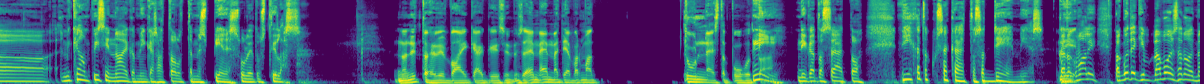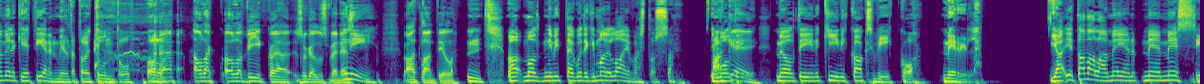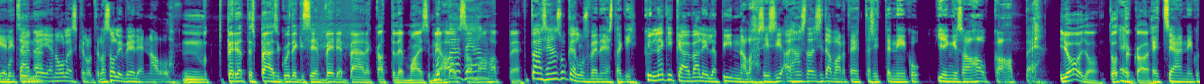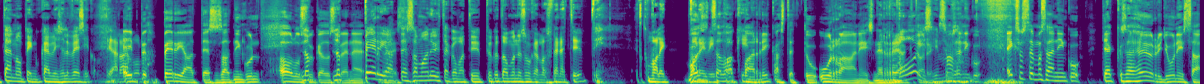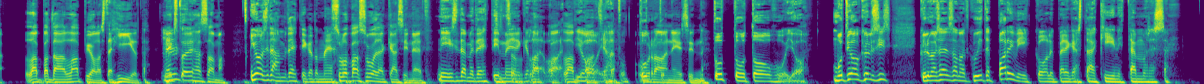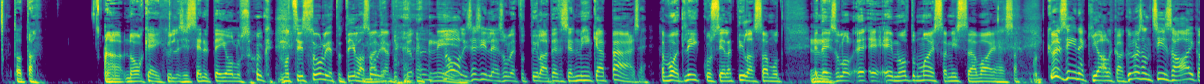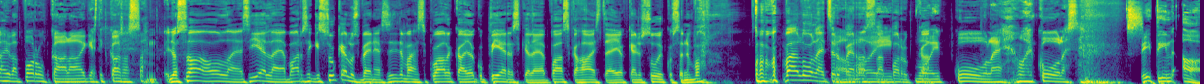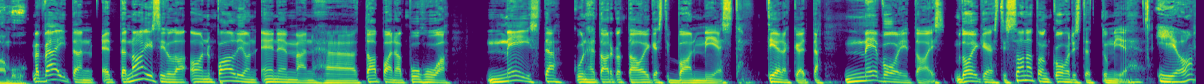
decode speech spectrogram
mikä on pisin aika, minkä sä oot ollut tämmöisessä pienessä suljetustilassa? No nyt on hyvin vaikea kysymys. En, en mä tiedä, varmaan tunneista puhutaan. Niin, niin kato sä et ole, niin kato kun sä käyt tuossa D-mies. Kato niin. kun mä olin, mä kuitenkin, mä voin sanoa, että mä melkein tiedän miltä toi tuntuu olla. olla, olla viikkoja sukellusveneessä niin. Atlantilla. Mm. Mä, mä olin, nimittäin kuitenkin, mä olin laivastossa. Niin me, oltiin, me oltiin kiinni kaksi viikkoa merillä. Ja, ja tavallaan meidän, meidän messi, eli tämä meidän oleskelutila, se oli veden alla. Mm, mutta periaatteessa pääsi kuitenkin siihen veden päälle kattelemaan maisemia ja haukkaamaan happea. Pääsehän sukellusveneestäkin. Kyllä nekin käy välillä pinnalla, siis ihan sitä, sitä varten, että sitten niinku jengi saa haukkaa happea. Joo, joo, totta et, kai. Et sehän niinku tämän opin, kun kävin siellä vesikon Ei pe- periaatteessa sä oot niinku ollut no, sukellusvene. No periaatteessa mä oon yhtä kova tyyppi kuin tuommoinen sukellusvene-tyyppi. Et kun mä olin Voisit sä lappaa rikastettua uraania sinne reaktoriin? Voisin mä. Niinku, eikö se ole semmoisia niinku, tiedätkö sä höyryjunissa lapataan lapiolla sitä hiiltä? Mm. Eikö toi ihan sama? Joo, sitähän me tehtiin, kato meidän. Sulla on vaan suojakäsineet. Niin, sitä me tehtiin Sitten meidänkin laivaa. Lappa, joo, ihan tuttu, uraania sinne. Tuttuu touhuun, joo. Mutta joo, kyllä siis, kyllä mä sen sanoin, että kun itse pari viikkoa oli pelkästään kiinni tämmöisessä tota, no okei, okay, kyllä siis se nyt ei ollut... Mutta siis suljettu tila, suljettu mä tila. niin. No oli se silleen suljettu tila, että et sieltä mihinkään pääse. Sä voit liikkua siellä tilassa, mutta mm. ei, sulla, ei, e- ei, me oltu maissa missään vaiheessa. Mut, kyllä siinäkin alkaa. Kyllä mä sanon, että siinä saa aika hyvä porukka olla oikeasti kasassa. Jos saa olla ja siellä ja varsinkin sukellusveneessä siinä vaiheessa, kun alkaa joku piereskele ja paska haista ja ei ole käynyt suihkussa, niin voi, Mä luulen, että se no, rupeaa porukkaa. Voi kuule, voi kuule. Sitin aamu. Mä väitän, että naisilla on paljon enemmän äh, tapana puhua meistä, kun he tarkoittaa oikeasti vaan miestä. Tiedätkö, että me voitais, mutta oikeasti sanat on kohdistettu miehelle. Joo.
